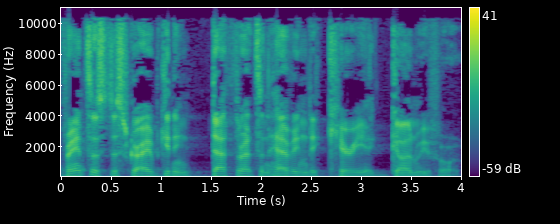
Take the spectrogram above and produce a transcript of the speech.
Francis described getting death threats and having to carry a gun before.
